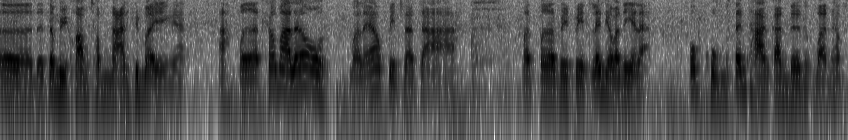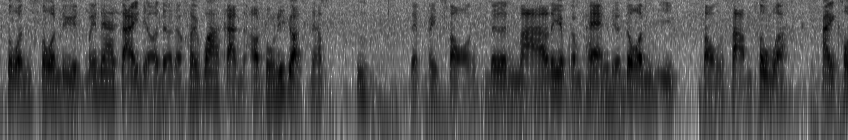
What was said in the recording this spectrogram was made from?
เออเดี๋ยวจะมีความชำนาญขึ้นมาเองนะอะเปิดเข้ามาแล้วมาแล้วปิดแล้วจ้าเปิดเปิดปิดปิดเล่นกับมันอย่างนี้แหละควบคุมเส้นทางการเดินของมันครับ ส่วนโซนอื่นไม่แน่ใจเดี๋ยวเดี๋ยวเดี๋ยวค่อยว่ากันเอาตรงนี้ก่อนนะครับเสร็จไป 2 เดินมาเรียบกำแพงเดี๋ยวโดนอีก 2 3 ตัว ให้เขา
